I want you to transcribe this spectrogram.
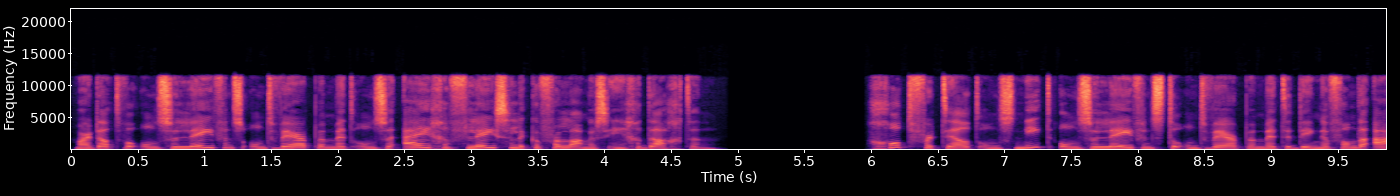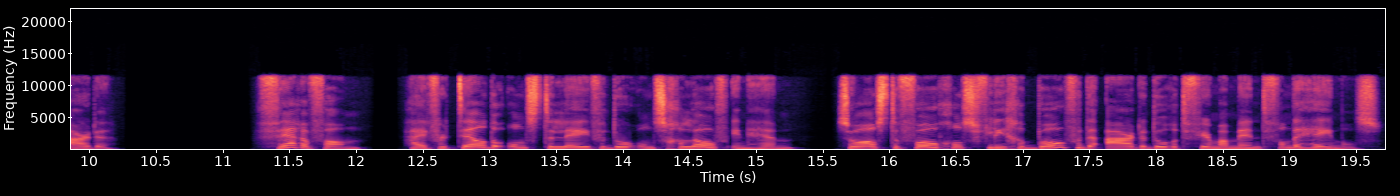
maar dat we onze levens ontwerpen met onze eigen vleeselijke verlangens in gedachten. God vertelt ons niet onze levens te ontwerpen met de dingen van de aarde. Verre van, Hij vertelde ons te leven door ons geloof in Hem, zoals de vogels vliegen boven de aarde door het firmament van de hemels.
